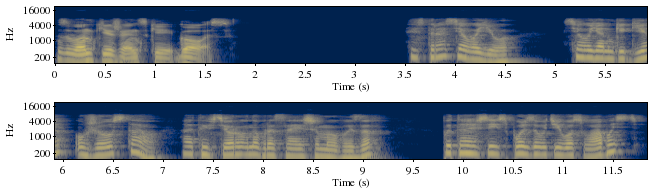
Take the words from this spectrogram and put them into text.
звонкий женский голос. «Сестра Сяо Ю, Сяо Ян Гиге уже устал, а ты все равно бросаешь ему вызов? Пытаешься использовать его слабость?»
